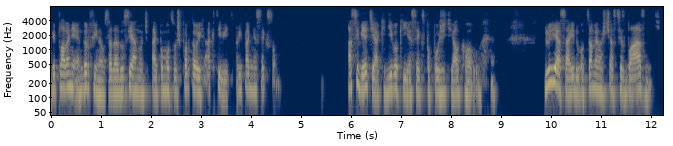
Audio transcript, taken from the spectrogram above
vyplavenie endorfínov sa dá dosiahnuť aj pomocou športových aktivít, prípadne sexom. Asi viete, aký divoký je sex po požití alkoholu. Ľudia sa idú od samého šťastia zblázniť.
